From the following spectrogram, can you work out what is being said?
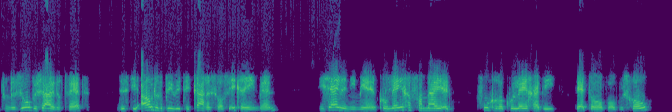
toen er zo bezuinigd werd. Dus die oudere bibliothecaris zoals ik er een ben, die zijn er niet meer. Een collega van mij, een vroegere collega die werkte op, op een school,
